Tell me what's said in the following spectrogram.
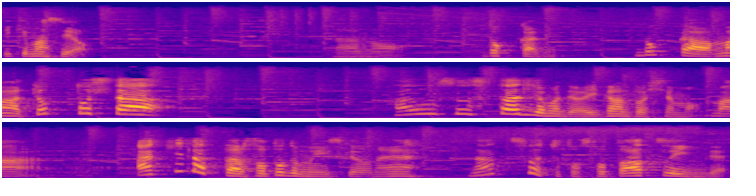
行きますよ。あの、どっかに。どっか、まあちょっとした、ハウススタジオまではいかんとしても、まあ、秋だったら外でもいいですけどね。夏はちょっと外暑いんで。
